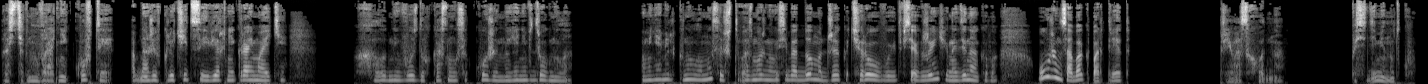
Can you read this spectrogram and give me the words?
Расстегнул воротник кофты, обнажив ключицы и верхний край майки. Холодный воздух коснулся кожи, но я не вздрогнула. У меня мелькнула мысль, что, возможно, у себя дома Джек очаровывает всех женщин одинаково. Ужин, собака, портрет. Превосходно. Посиди минутку.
